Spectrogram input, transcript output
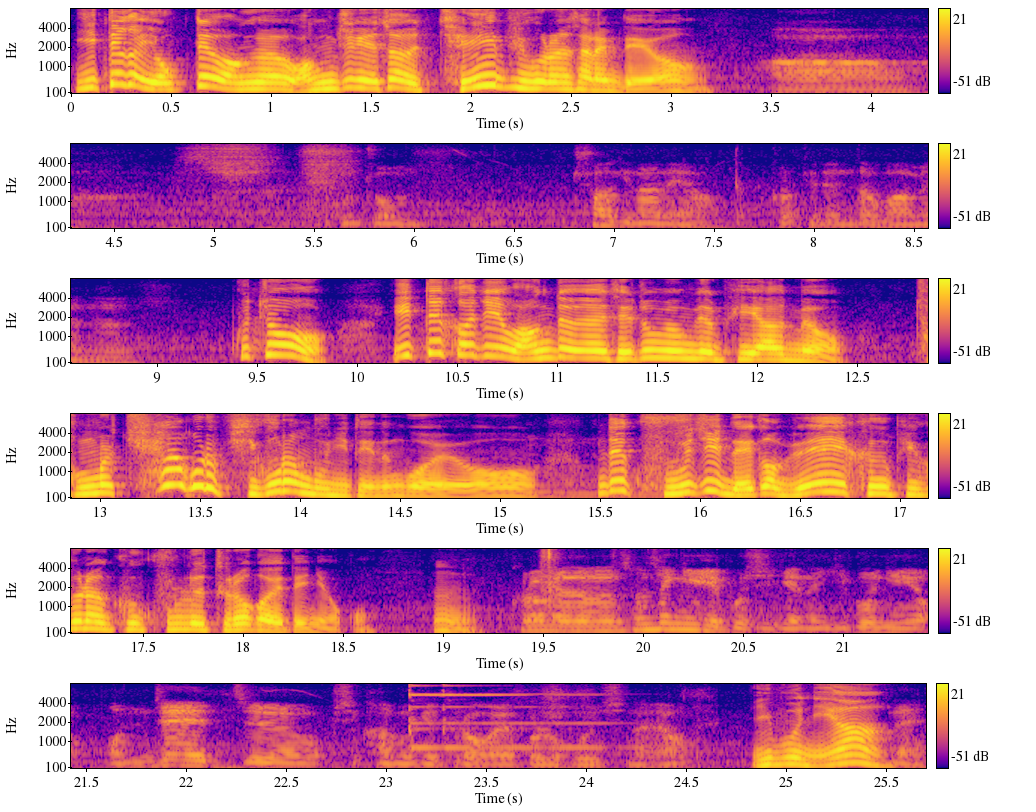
이때가 역대 왕, 왕 중에서 제일 비굴한 사람이 돼요. 아, 그건 좀 추하긴 하네요. 그렇게 된다고 하면은 그쵸? 이때까지 왕들, 대통령들 비하면 정말 최고로 비굴한 분이 되는 거예요. 근데 굳이 내가 왜 그 비굴한 그 굴로 들어가야 되냐고. 응. 그러면은 선생님이 보시기에는 이분이 언제쯤 혹시 감옥에 들어갈 걸로 보이시나요? 이분이야? 네.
